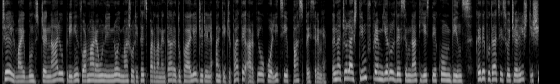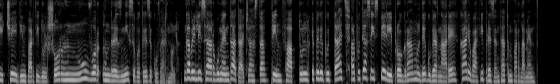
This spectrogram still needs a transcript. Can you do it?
cel mai bun scenariu privind formarea unei noi majorități parlamentare după alegerile anticipate ar fi o coaliție PAS-PSRM. În același timp, premierul desemnat este convins că deputații socialiști și cei din Partidul Șor nu vor îndrăzni să voteze guvernul. Gavrilița a argumentat aceasta prin faptul că pe deputați ar putea să-i sperie programul de guvernare care va fi prezentat în Parlament.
